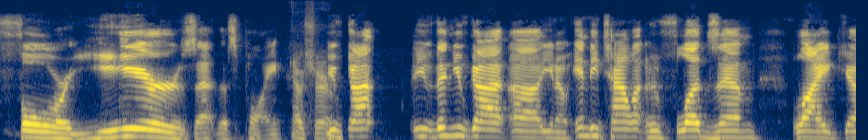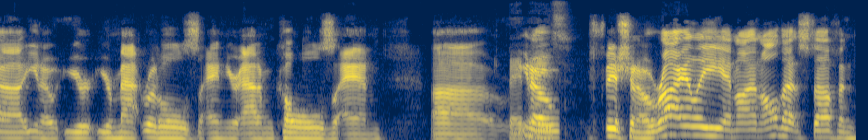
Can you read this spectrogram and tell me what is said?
for years at this point. Oh sure. You've got you then you've got uh, you know indie talent who floods in like uh, you know your your Matt Riddles and your Adam Coles and uh, you know Fish and O'Reilly and, and all that stuff and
